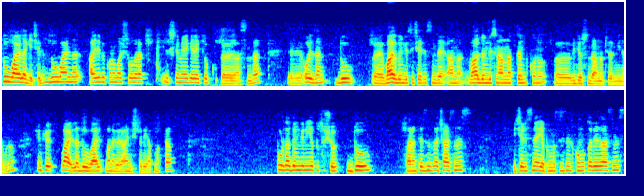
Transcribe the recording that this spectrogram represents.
do while'a geçelim. Do while'ı ayrı bir konu başlığı olarak işlemeye gerek yok e, aslında. E, o yüzden do e, while döngüsü içerisinde anla, while döngüsünü anlattığım konu e, videosunda anlatıyorum yine bunu. Çünkü while ile do while bana göre aynı işleri yapmakta. Burada döngünün yapısı şu. Do parantezinizi açarsınız. İçerisine yapılması istediğiniz komutları yazarsınız.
